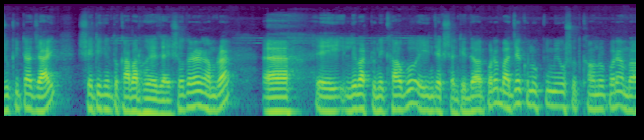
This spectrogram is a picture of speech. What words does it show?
ঝুঁকিটা যায়, সেটি কিন্তু কাবার হয়ে যায়। সুতরাং আমরা এই লিভার টনিক খাওয়াবো, এই ইঞ্জেকশনটি দেওয়ার পরে বা যে কোনো কিমি ওষুধ খাওয়ানোর পরে আমরা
